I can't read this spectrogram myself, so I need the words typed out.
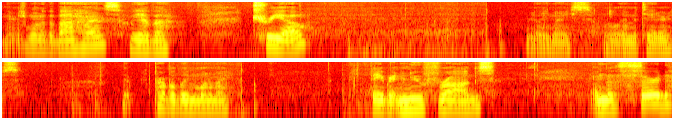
There's one of the Bajas. We have a trio. Really nice little imitators. They're probably one of my favorite new frogs. And the third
